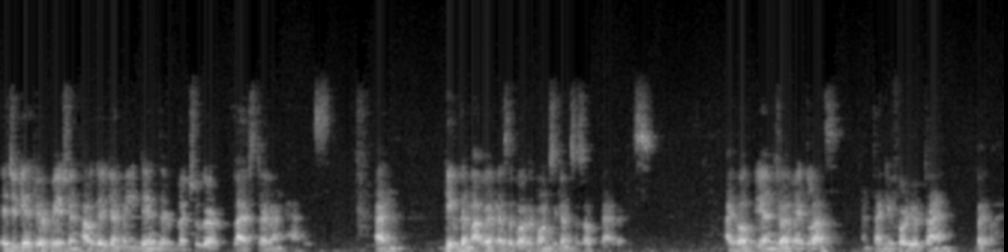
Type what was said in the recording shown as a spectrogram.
Educate your patient how they can maintain their blood sugar, lifestyle, and habits and give them awareness about the consequences of diabetes. I hope you enjoy my class and thank you for your time. Bye bye.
